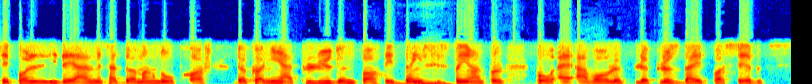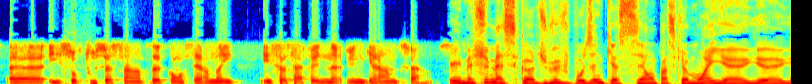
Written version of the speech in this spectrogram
c'est pas l'idéal, mais ça demande aux proches de cogner à plus d'une porte et d'insister un peu pour avoir le, le plus d'aide possible. Euh, et surtout se sentir concerné. Et ça, ça fait une, une grande différence. Et Monsieur Mascotte, je veux vous poser une question parce que moi, il y a, il y a, il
